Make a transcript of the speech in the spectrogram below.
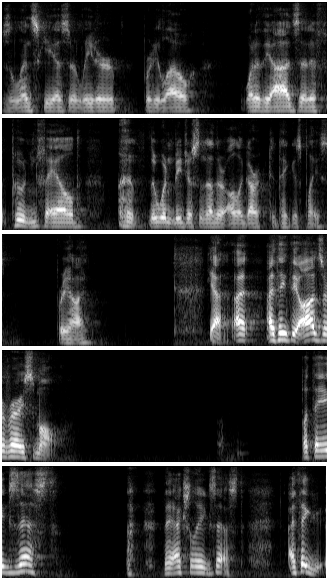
Zelensky as their leader? Pretty low. What are the odds that if Putin failed, there wouldn't be just another oligarch to take his place? Pretty high. Yeah, I, I think the odds are very small. But they exist. they actually exist. I think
